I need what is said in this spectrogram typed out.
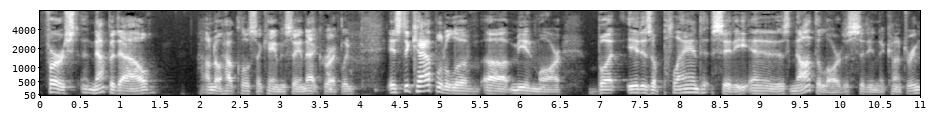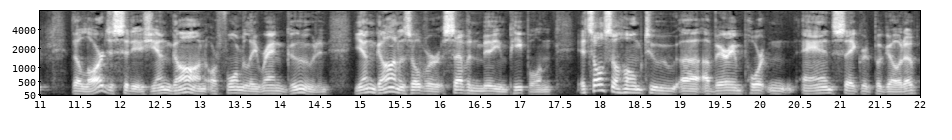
First, Naypyidaw, I don't know how close I came to saying that correctly. it's the capital of uh, Myanmar, but it is a planned city and it is not the largest city in the country. The largest city is Yangon or formerly Rangoon. And Yangon is over 7 million people. And it's also home to uh, a very important and sacred pagoda,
